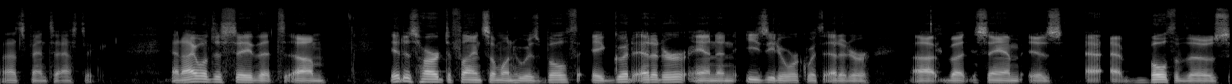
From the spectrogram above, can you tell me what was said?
That's fantastic, and I will just say that um, it is hard to find someone who is both a good editor and an easy to work with editor. Uh, but Sam is at, at both of those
